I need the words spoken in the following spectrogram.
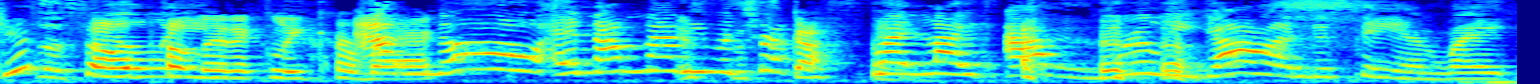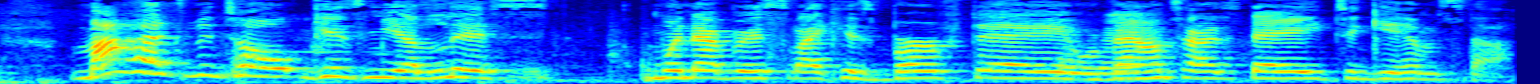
You're so politically correct. I know, and I'm not It's even trying. But like, I really, y'all understand. Like, my husband told gives me a list whenever it's like his birthday Mm-hmm. or Valentine's Day to get him stuff,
